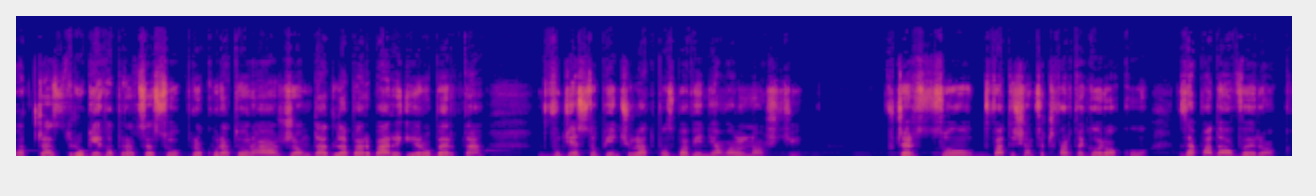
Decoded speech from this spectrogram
Podczas drugiego procesu prokuratura żąda dla Barbary i Roberta 25 lat pozbawienia wolności. W czerwcu 2004 roku zapada wyrok.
